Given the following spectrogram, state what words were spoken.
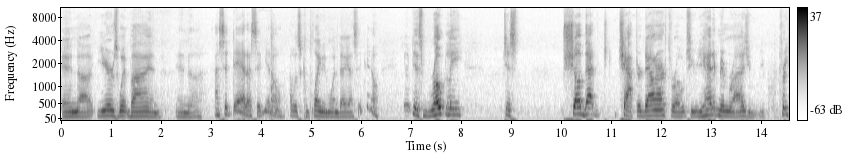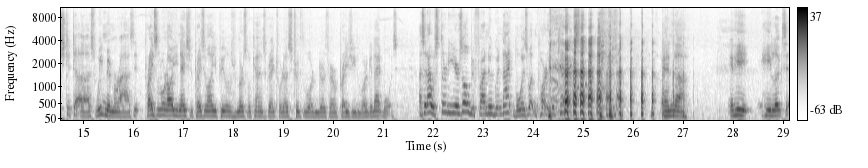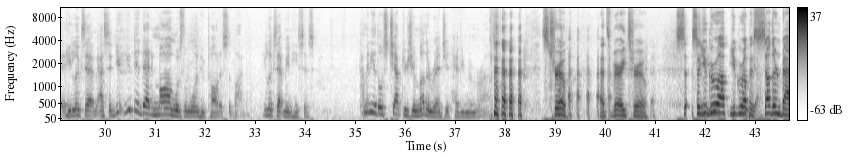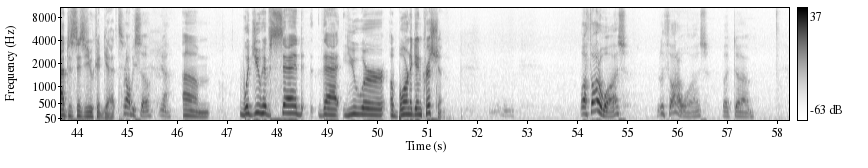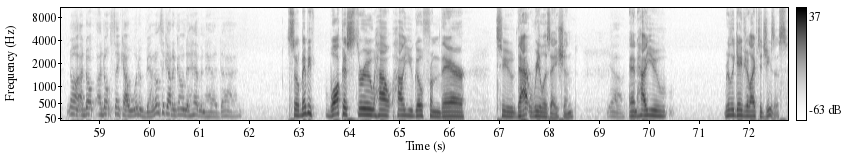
And uh, years went by, and and uh, I said, Dad, I said, you know, I was complaining one day. I said, you know, you just rotely, just shoved that ch- chapter down our throats. You you had it memorized. You, you preached it to us. We memorized it. Praise the Lord, all you nations. Praise Him, all you people. His merciful kindness, great toward us. Truth, the Lord endures forever. Praise you, the Lord. Good night, boys. I said I was 30 years old before I knew "Good night, boys" wasn't part of the text. and uh, and he he looks at he looks at me. I said, "You you did that, and Mom was the one who taught us the Bible." He looks at me and he says, "How many of those chapters your mother read you have you memorized?" It's true. That's very true. So, so you grew up you grew up as. Southern Baptist as you could get. Probably so. Yeah. Um, would you have said that you were a born again Christian? Well, I thought I was, really thought I was, but um, no, I don't. I don't think I would have been. I don't think I'd have gone to heaven had I died. So maybe walk us through how how you go from there to that realization Yeah. and how you really gave your life to Jesus.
